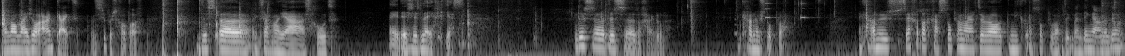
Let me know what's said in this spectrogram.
en dan mij zo aankijkt. Super schattig. Dus ik zeg van ja, is goed. Nee, deze is leeg. Yes. Dus, dus dat ga ik doen. Ik ga nu stoppen. Ik ga nu zeggen dat ik ga stoppen, maar terwijl ik niet kan stoppen, want ik ben dingen aan het doen.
